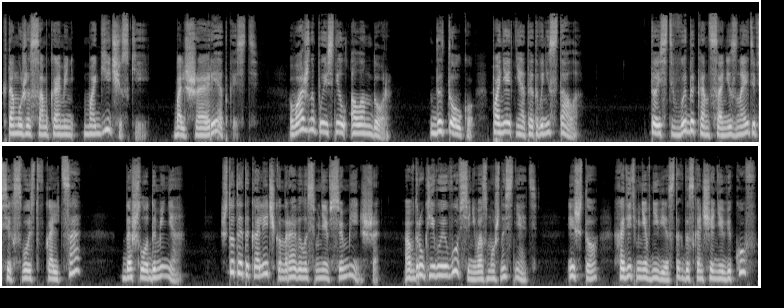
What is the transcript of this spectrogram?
К тому же сам камень магический. Большая редкость. Важно пояснил Аландор. Да толку, понятнее от этого не стало. То есть вы до конца не знаете всех свойств кольца? Дошло до меня. Что-то это колечко нравилось мне все меньше, а вдруг его и вовсе невозможно снять? И что, ходить мне в невестах до скончания веков?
